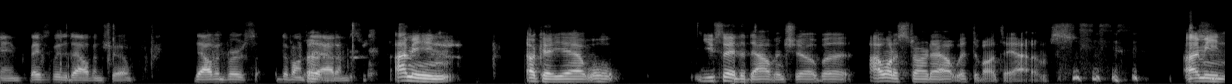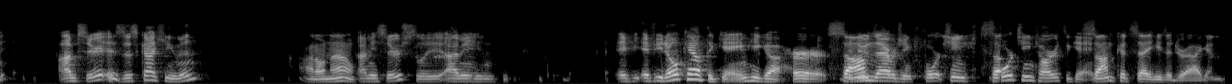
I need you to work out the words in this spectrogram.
game, basically the Dalvin show. Dalvin versus Davante uh, Adams. I mean, okay, yeah. Well, you say the Dalvin show, but I want to start out with Davante Adams. I mean, I'm serious. Is this guy human? I don't know. I mean, seriously. I mean, if if you don't count the game, he got hurt. Some, the dude's averaging 14, 14 targets a game. Some could say he's a dragon.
